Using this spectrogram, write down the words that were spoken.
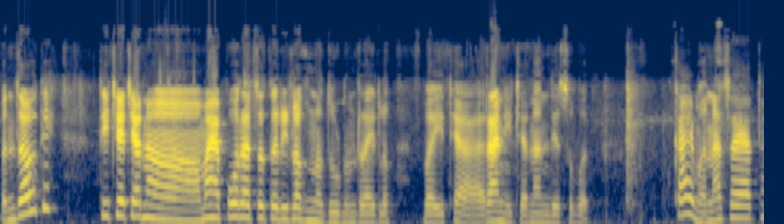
पण जाऊ दे. तिच्याच्यानं माया पोराचं तरी लग्न जोडून राहिलं. बाई त्या राणीच्या नंदेसोबत. काय म्हणायचं आहे आता?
